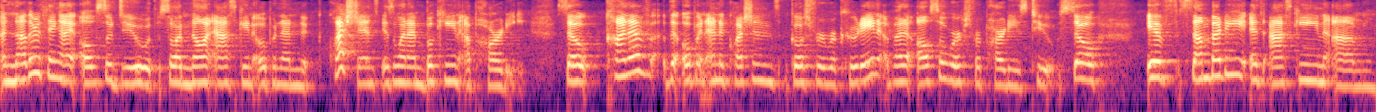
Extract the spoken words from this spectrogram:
another thing I also do, so I'm not asking open ended questions, is when I'm booking a party. So, kind of the open ended questions goes for recruiting, but it also works for parties too. So, if somebody is asking, um,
